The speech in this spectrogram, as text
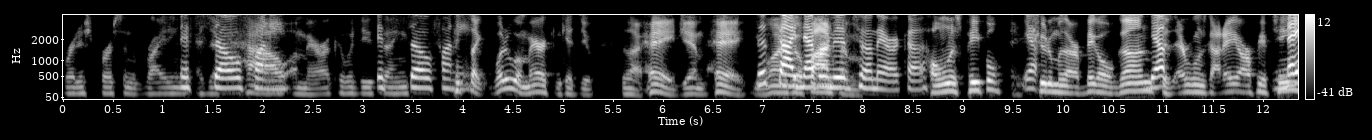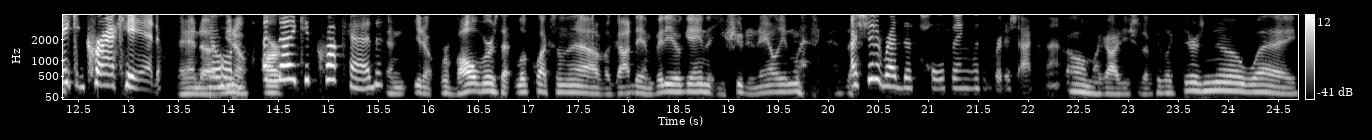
British person writing It's so funny. how America would do things. it's so funny. It's like what do American kids do? They're like, hey Jim, hey, you this guy never moved to America. homeless people and Yep. shoot them with our big old guns Yep. because everyone's got AR-15s Naked crackhead. and uh, No, you know a our, naked crackhead. and you know revolvers that look like something out of a goddamn video game that you shoot an alien with. I should have read this whole thing with a British accent. oh my god, you should have because like there's no way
